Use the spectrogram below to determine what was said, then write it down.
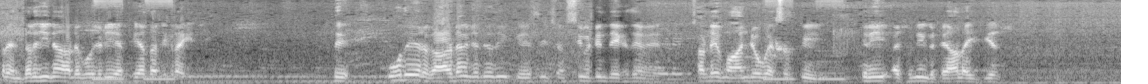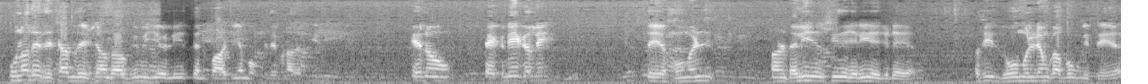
ਧਰਿੰਦਰ ਜੀ ਨੇ ਸਾਡੇ ਕੋਲ ਜਿਹੜੀ ਐਫਆਈਆਰ ਦਰਜ ਕਰਾਈ ਸੀ। ਤੇ ਉਹਦੇ ਰਿਗਾਰਡਿੰਗ ਜਦੋਂ ਉਹਦੀ ਕੇਸ ਦੀ ਸੈਂਸਿਟੀਵਿਟੀ ਨੂੰ ਦੇਖਦੇ ਹੋਏ ਸਾਡੇ ਮਾਨਯੋਗ ਐਸਐਸਪੀ ਸ੍ਰੀ ਅਸ਼ਵਨੀ ਗਟਿਆਲ ਆਈਪੀਐਸ ਉਹਨਾਂ ਦੇ ਦਿਸ਼ਾ ਨਿਰਦੇਸ਼ਾਂ ਦਾ ਕਿ ਵੀ ਇਮੀਡੀਏਟਲੀ ਤਿੰਨ ਪਾਰਟੀਆਂ ਮੌਕੇ ਤੇ ਬਣਾ ਦਿੱਤੀ ਇਹਨੂੰ ਟੈਕਨੀਕਲੀ ਤੇ ਹਿਊਮਨ ਇੰਟੈਲੀਜੈਂਸੀ ਦੇ ਜਰੀਏ ਜਿਹੜੇ ਆ, ਅਸੀਂ ਦੋ ਮੁਲਜ਼ਮ ਕਾਬੂ ਕੀਤੇ ਆ।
